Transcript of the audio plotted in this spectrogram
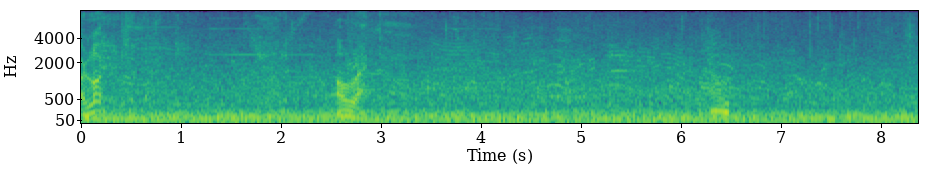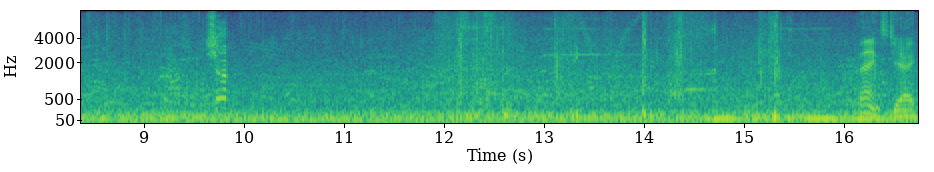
Or look. All right. Oh, Sure. thanks, Jack.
